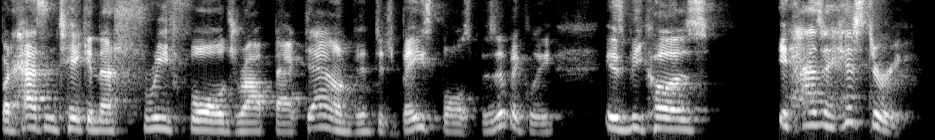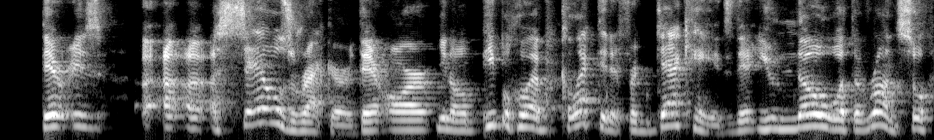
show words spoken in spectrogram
but hasn't taken that free fall drop back down, vintage baseball specifically, is because it has a history. There is a, a, a sales record. There are, you know, people who have collected it for decades that you know what the run. So,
